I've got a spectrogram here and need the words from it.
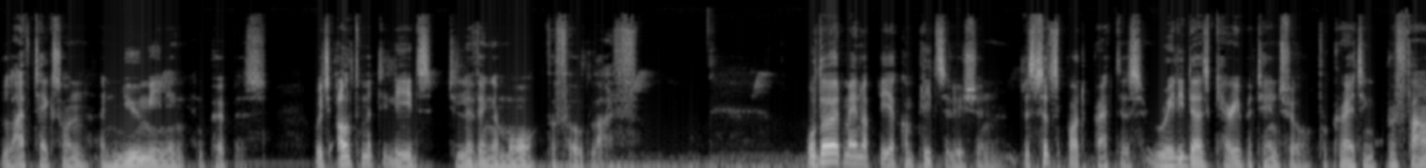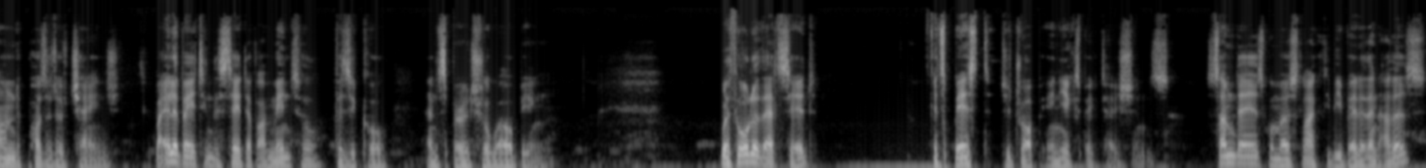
life takes on a new meaning and purpose, which ultimately leads to living a more fulfilled life. Although it may not be a complete solution, the sit spot practice really does carry potential for creating profound positive change by elevating the state of our mental, physical, and spiritual well being. With all of that said, it's best to drop any expectations. Some days will most likely be better than others,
